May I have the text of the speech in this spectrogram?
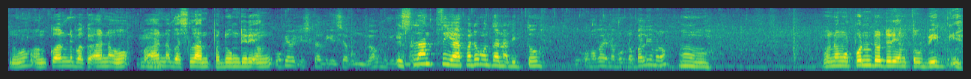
no, ang kuan ni ba kay ana o, paana baslan padung diri ang Okay, nag-stand digid siya kung law, maging island siya padung unta na didto. O mga nabog na bali man no. Hmm. Unang upundo diri ang tubig.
